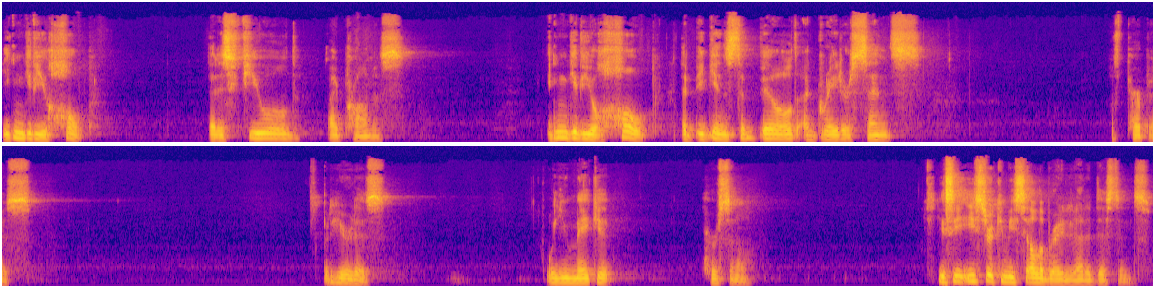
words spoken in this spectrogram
It can give you hope that is fueled by promise. It can give you hope that begins to build a greater sense of purpose. But here it is. Will you make it personal? You see, Easter can be celebrated at a distance.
